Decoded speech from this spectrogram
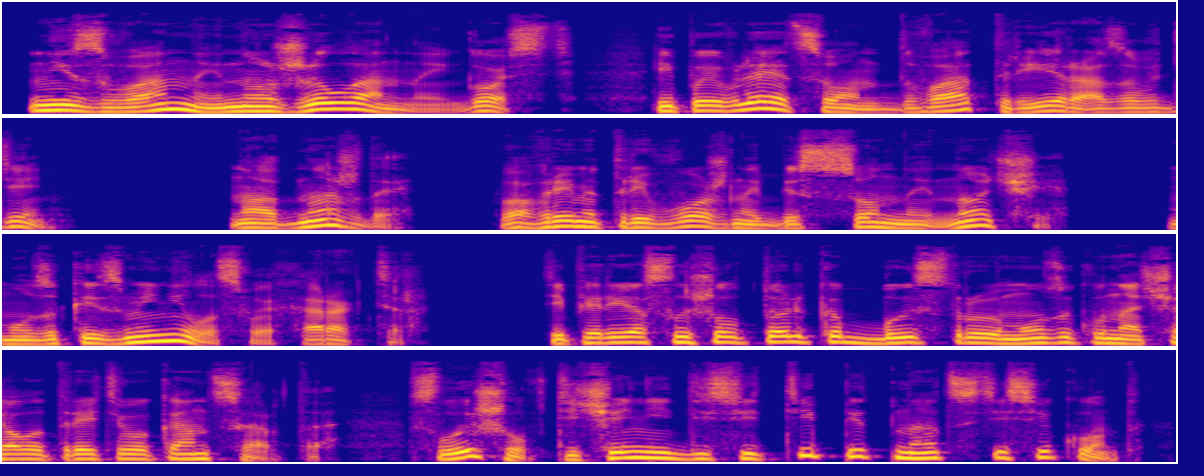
— незваный, но желанный гость, и появляется он 2-3 раза в день. Но однажды, во время тревожной бессонной ночи, музыка изменила свой характер. Теперь я слышал только быструю музыку начала третьего концерта. Слышал в течение 10-15 секунд —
